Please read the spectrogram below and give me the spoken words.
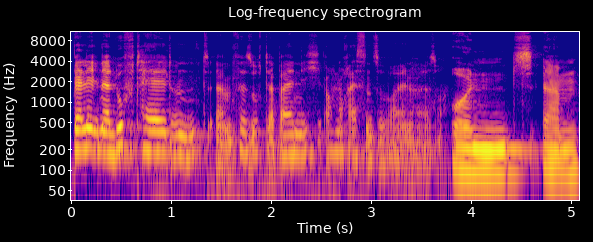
Bälle in der Luft hält und ähm, versucht dabei nicht auch noch essen zu wollen oder so. Und ähm,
